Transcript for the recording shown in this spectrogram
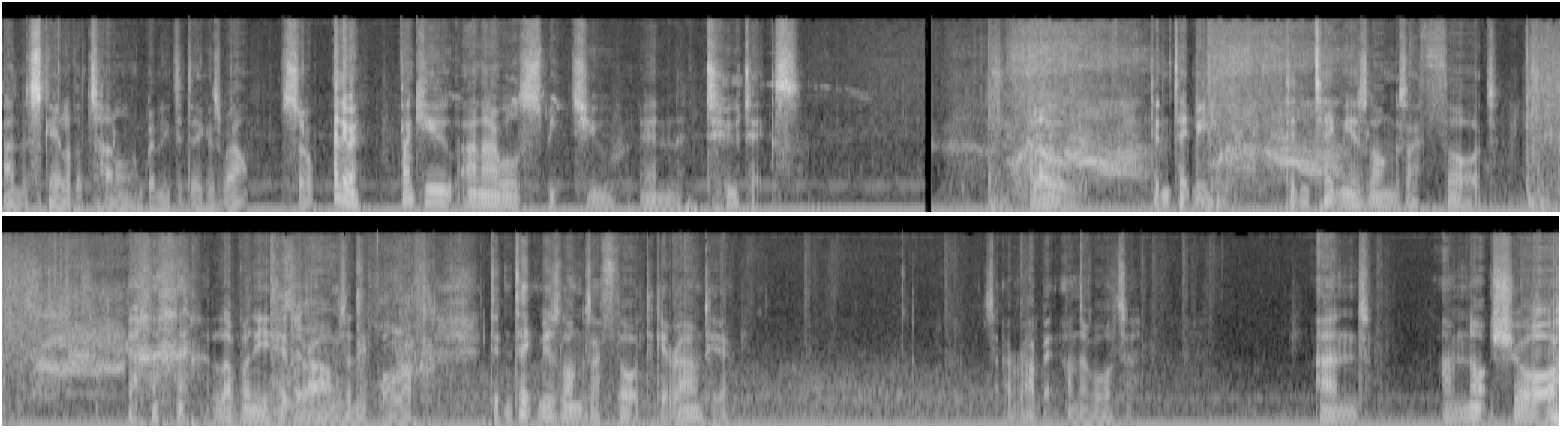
and the scale of the tunnel I'm going to need to dig as well so anyway thank you and I will speak to you in two ticks hello didn't take me didn't take me as long as I thought love when you hit their arms and they fall off didn't take me as long as I thought to get round here. Is that a rabbit on the water? And I'm not sure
